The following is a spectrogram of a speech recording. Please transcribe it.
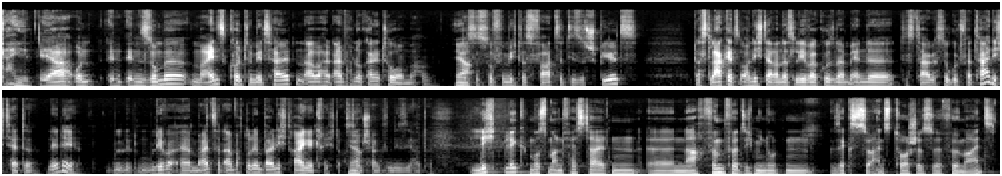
geil. Ja, und in, in Summe, Mainz konnte mithalten, aber halt einfach nur keine Tore machen. Ja. Das ist so für mich das Fazit dieses Spiels. Das lag jetzt auch nicht daran, dass Leverkusen am Ende des Tages so gut verteidigt hätte. Nee, nee. Lever äh, Mainz hat einfach nur den Ball nicht reingekriegt aus ja. den Chancen, die sie hatte. Lichtblick muss man festhalten, äh, nach 45 Minuten 6 zu 1 Torschüsse für Mainz.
